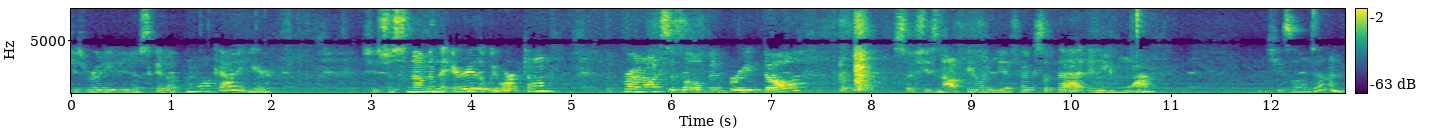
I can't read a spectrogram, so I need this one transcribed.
she's ready to just get up and walk out of here. She's just numbing the area that we worked on. The Pro-Nox has all been breathed off, so she's not feeling the effects of that anymore. And she's all done.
